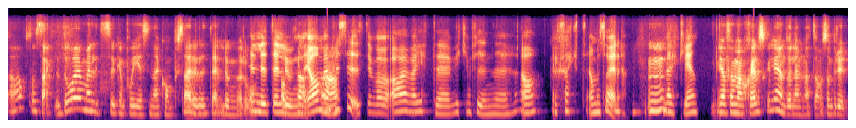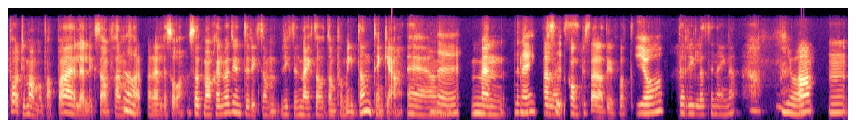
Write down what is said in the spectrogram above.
ja som sagt, då är man lite sugen på att ge sina kompisar lite lugn och ro. En liten lugn. Ja, men Ja. precis. Det var, ja, det var jätte, vilken fin, eh, ja, exakt. Ja, men så är det. Mm. Verkligen. Ja, för man själv skulle ju ändå lämnat dem som brudpar till mamma och pappa eller liksom farmor och Ja. farfar eller så. Så att man själv hade ju inte liksom, riktigt märkt av dem på middagen tänker jag. Ehm, Nej. Men Nej, alla precis. kompisar hade ju fått Ja. drilla sina egna. Ja. Ja, mm.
